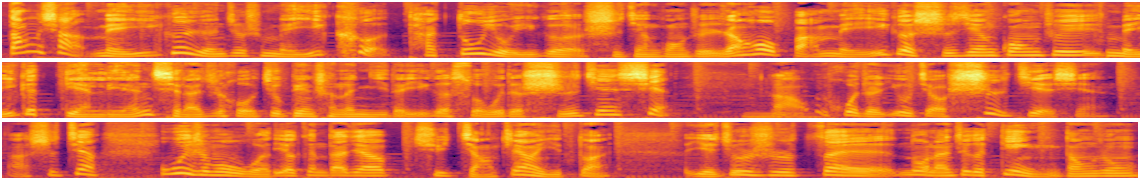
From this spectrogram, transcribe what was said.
当下每一个人就是每一刻他都有一个时间光锥，然后把每一个时间光锥每一个点连起来之后，就变成了你的一个所谓的时间线。啊，或者又叫世界线啊，是这样。为什么我要跟大家去讲这样一段？也就是在诺兰这个电影当中，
